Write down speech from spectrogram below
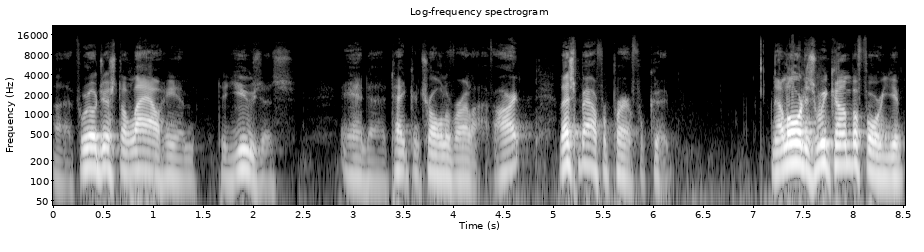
uh, if we'll just allow Him to use us and uh, take control of our life. All right? Let's bow for prayer we could. Now, Lord, as we come before you,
